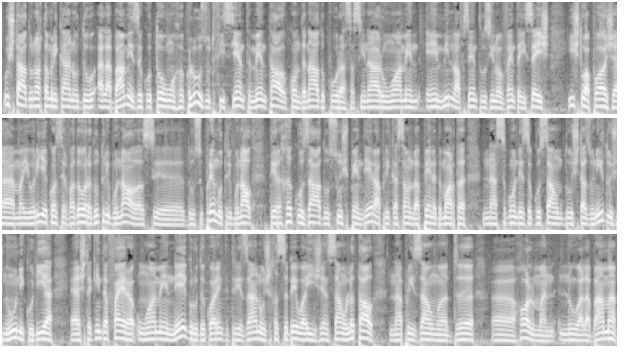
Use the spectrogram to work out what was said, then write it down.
O Estado norte-americano do Alabama executou um recluso deficiente mental condenado por assassinar um homem em 1996. Isto após a maioria conservadora do Tribunal do Supremo Tribunal ter recusado suspender a aplicação da pena de morte na segunda execução dos Estados Unidos no único dia. Esta quinta-feira, um homem negro de 43 anos recebeu a injeção letal na prisão de uh, Holman, no Alabama,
